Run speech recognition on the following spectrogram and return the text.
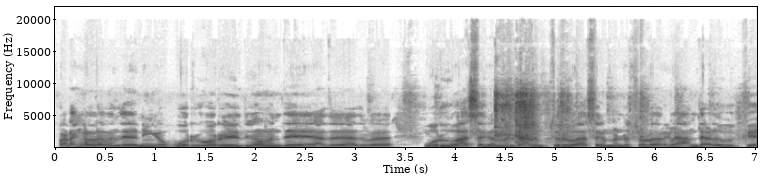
படங்களில் வந்து நீங்கள் ஒரு ஒரு இதுவும் வந்து அது அது ஒரு வாசகம் என்றாலும் திருவாசகம் என்று சொல்வார்களே அந்த அளவுக்கு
